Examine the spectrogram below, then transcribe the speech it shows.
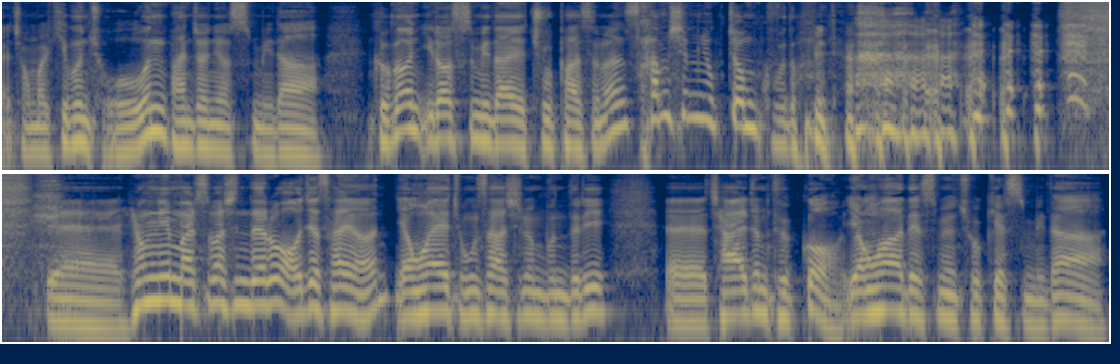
예, 정말 기분 좋은 반전이었습니다. 그건 이렇습니다의 주파수는 36.9도입니다. 예, 형님 말씀하신 대로 어제 사연 영화에 종사하시는 분들이 잘 좀 듣고 영화화 됐으면 좋겠습니다.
